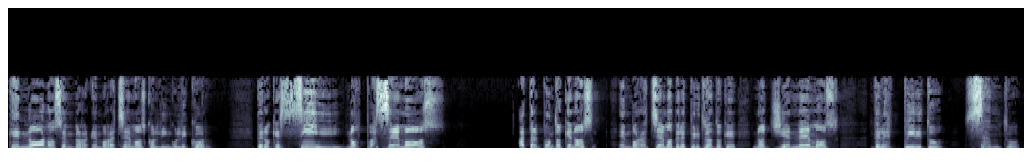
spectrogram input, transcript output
que no nos emborrachemos con ningún licor, pero que sí nos pasemos a tal punto que nos emborrachemos del Espíritu Santo, que nos llenemos del Espíritu Santo.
